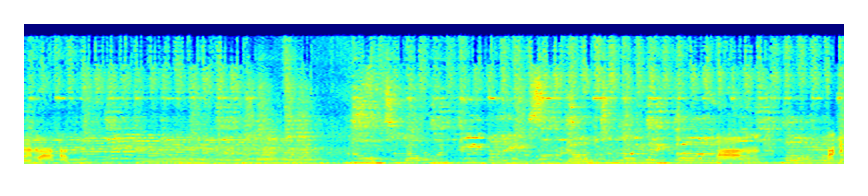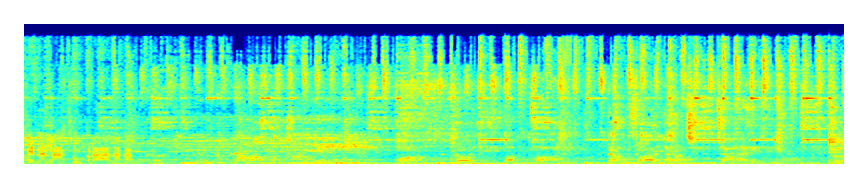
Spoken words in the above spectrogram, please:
วยมากครับนางน่าจะเป็นนางสงกรานนะครับเคืองกับร้องอภัยความทุกข์ร้อนให้มัดลายดังสายน้ำชื่นใจเอ่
